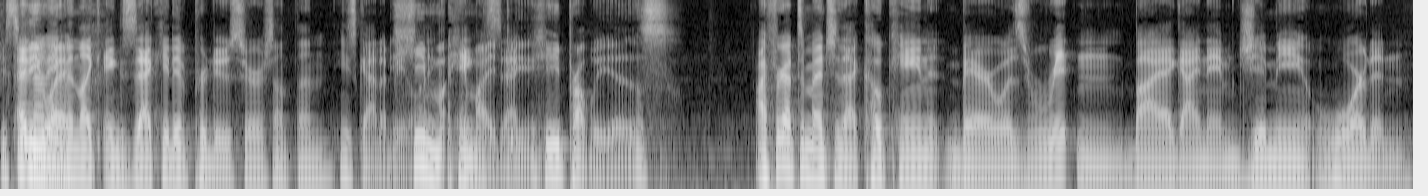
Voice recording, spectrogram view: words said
Is he not Anyway. even like executive producer or something? He's got to be. he like he might be. He probably is. I forgot to mention that Cocaine Bear was written by a guy named Jimmy Warden,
